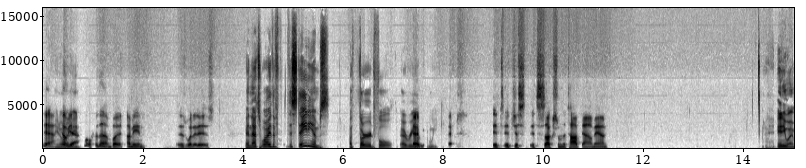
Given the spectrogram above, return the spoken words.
Yeah, You know oh I yeah, mean? well for them, but I mean, it is what it is. and that's why the the stadium's a third full every Every- week. It it just it sucks from the top down, man. Anyway,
